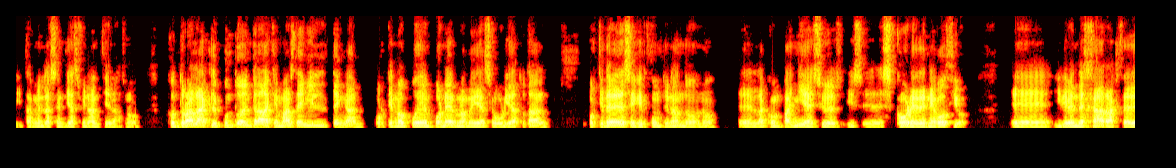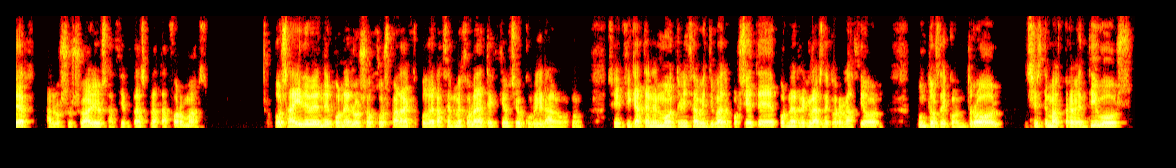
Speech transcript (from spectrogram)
y también las entidades financieras. ¿no? Controlar aquel punto de entrada que más débil tengan, porque no pueden poner una medida de seguridad total, porque debe de seguir funcionando ¿no? en la compañía y su, score de negocio eh, y deben dejar acceder a los usuarios a ciertas plataformas pues ahí deben de poner los ojos para poder hacer mejor la detección si ocurriera algo. ¿no? Significa tener monitorizado 24 por 7, poner reglas de correlación, puntos de control, sistemas preventivos.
